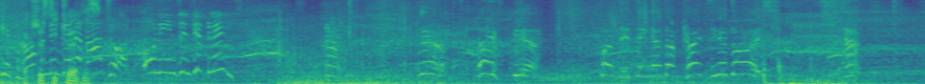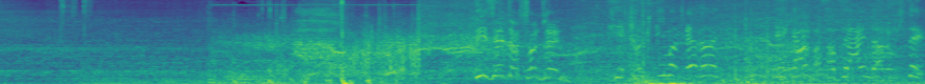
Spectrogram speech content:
Wir brauchen den Generator. Ohne ihn sind wir blind. Helft mir! Von den Dingern darf keins hier durch! Die sind doch schon drin! Hier kommt niemand mehr rein! Egal, was auf der Einladung steht!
